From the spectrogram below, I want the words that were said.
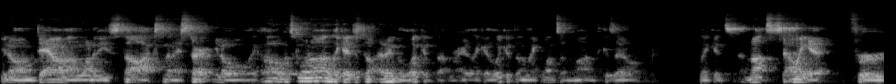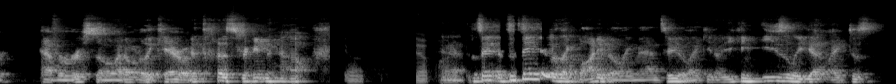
you know I'm down on one of these stocks, and then I start you know like oh what's going on? Like I just don't I don't even look at them right. Like I look at them like once a month because I don't like it's I'm not selling it for ever, so I don't really care what it does right now. Yeah. Yeah, yeah. It's, the it's the same thing with like bodybuilding, man. Too like you know you can easily get like just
